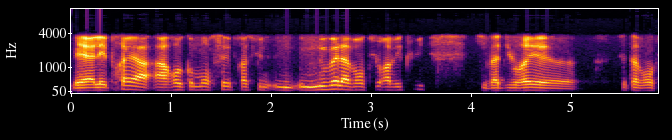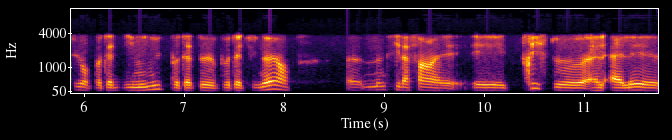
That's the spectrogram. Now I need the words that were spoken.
Mais elle est prête à, à recommencer presque une, une, nouvelle aventure avec lui, qui va durer euh, cette aventure peut-être 10 minutes, peut-être peut-être une heure. Euh, même si la fin est, est triste, elle, elle est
